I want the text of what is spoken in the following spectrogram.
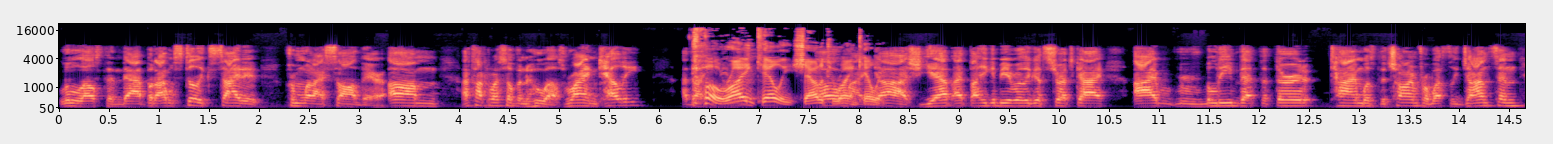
little else than that. But I was still excited from what I saw there. Um, I talked to myself into who else? Ryan Kelly. I thought Oh, was- Ryan Kelly! Shout out to Ryan Kelly. oh my gosh, yep. I thought he could be a really good stretch guy. I believe that the third time was the charm for Wesley Johnson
